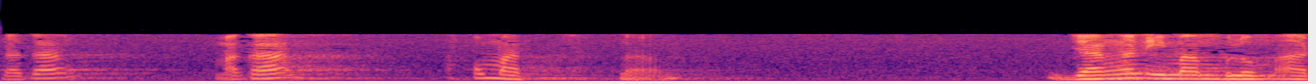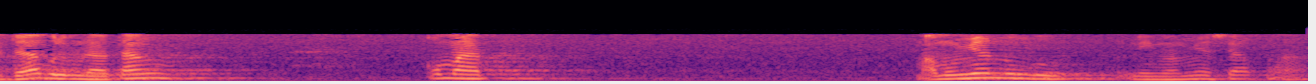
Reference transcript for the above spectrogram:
datang, maka umat. Nah, jangan imam belum ada, belum datang, umat. Makmumnya nunggu, imamnya siapa?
